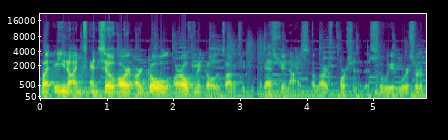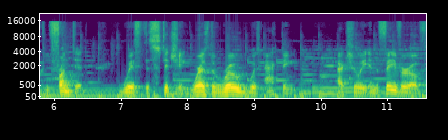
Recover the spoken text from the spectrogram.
but you know, and, and so our, our goal, our ultimate goal is obviously to pedestrianize a large portion of this. So we, we're sort of confronted with the stitching, whereas the road was acting actually in the favor of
